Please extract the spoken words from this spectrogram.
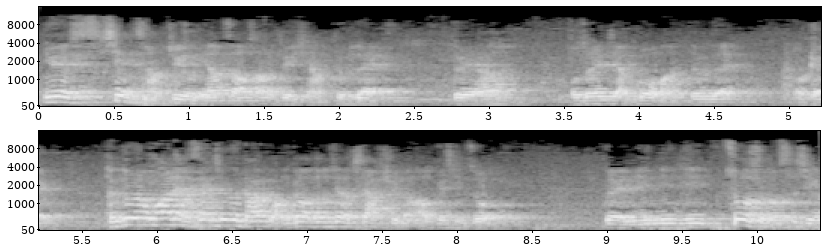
因为现场就有你要招商的对象，对不对？对呀，我昨天讲过嘛，对不对？OK，很多人花两三千块打广告都这样下去了。OK，请坐。对你，你你做什么事情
